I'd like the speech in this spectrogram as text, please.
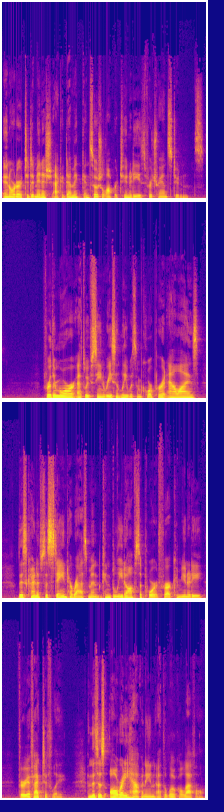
in order to diminish academic and social opportunities for trans students. Furthermore, as we've seen recently with some corporate allies, this kind of sustained harassment can bleed off support for our community very effectively, and this is already happening at the local level.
